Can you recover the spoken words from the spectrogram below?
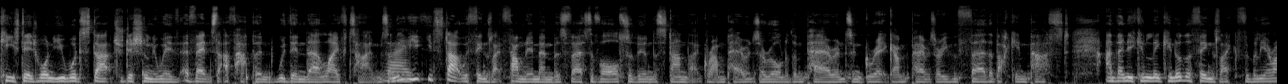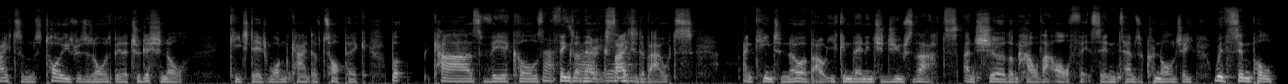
Key Stage 1, you would start traditionally with events that have happened within their lifetimes. And Right. you- you'd start with things like family members, first of all, so they understand that grandparents are older than parents and great grandparents are even further back in past. And then you can link in other things like familiar items, toys, which has always been a traditional Key Stage 1 kind of topic. But cars, vehicles, That's things that they're right, yeah. excited about and keen to know about, you can then introduce that and show them how that all fits in terms of chronology with simple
